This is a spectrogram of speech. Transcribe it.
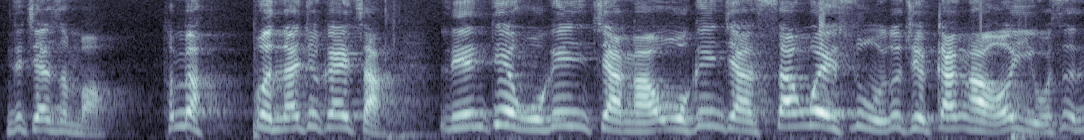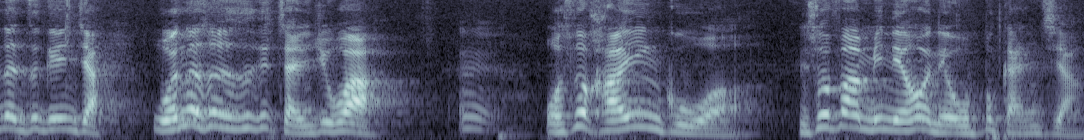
你在讲什么？有没有？本来就该涨，连电我跟你讲啊，我跟你讲三位数我都觉得刚好而已。我是很认真跟你讲，我那时候是讲一句话，嗯，我说航运股哦，你说放明年后年我不敢讲，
